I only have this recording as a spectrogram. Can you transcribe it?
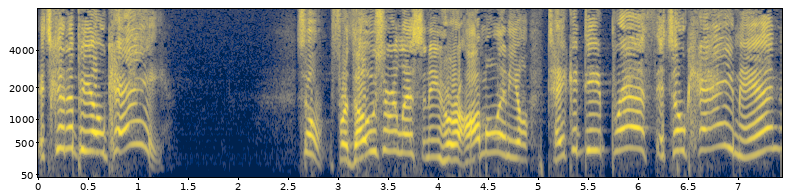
It's going to be okay. So, for those who are listening who are amillennial, take a deep breath. It's okay, man.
